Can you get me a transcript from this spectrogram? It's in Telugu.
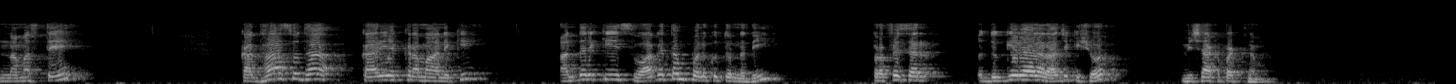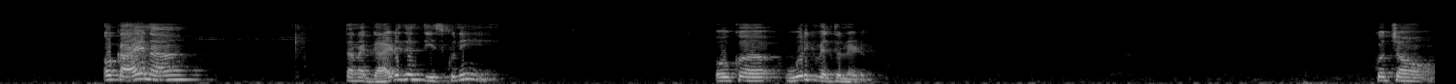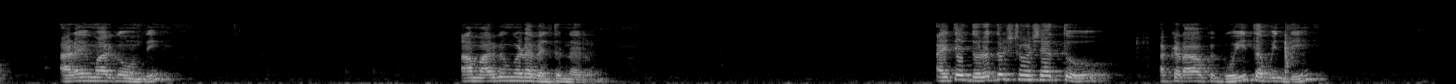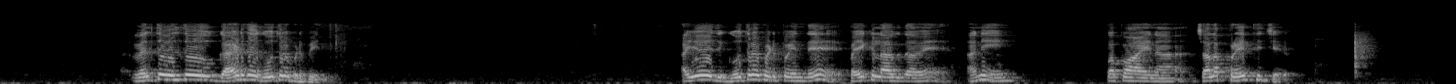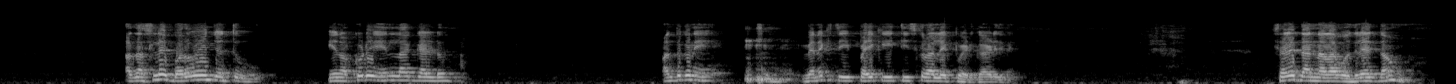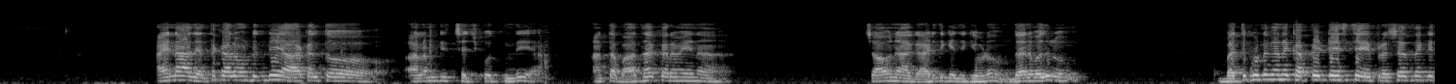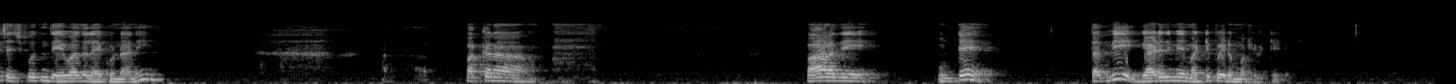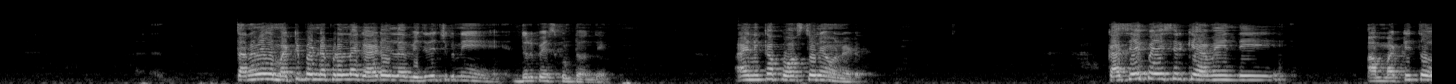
నమస్తే. కథాసుధ కార్యక్రమానికి అందరికీ స్వాగతం పలుకుతున్నది ప్రొఫెసర్ దుగ్గిరాల రాజకిషోర్ విశాఖపట్నం. ఒక ఆయన తన గాడిదని తీసుకుని ఒక ఊరికి వెళ్తున్నాడు. కొంచెం అడవి మార్గం ఉంది. ఆ మార్గం కూడా వెళ్తున్నారు. అయితే దురదృష్టవశాత్తు అక్కడ ఒక గొయ్యి తవ్వింది. వెళ్తూ వెళ్తూ గాడిద గోతులో పడిపోయింది. అయ్యో ఇది గోతులో పడిపోయిందే పైకి లాగుదామే అని పాపం ఆయన చాలా ప్రయత్నించాడు. అది అసలే బరువైన జంతువు. ఈయన ఏం లాగ్గలడు అందుకని వెనక్కి పైకి తీసుకురాలేకపోయాడు గాడిదని. సరే దాన్ని అలా వదిలేద్దాం. అయినా అది ఎంతకాలం ఉంటుంది? ఆకలితో అలమటి చచ్చిపోతుంది. అంత బాధాకరమైన చావుని ఆ గాడిద కిందకి ఇవ్వడం. దాని బదులు బతికుండగానే కప్పెట్టేస్తే ప్రశాంతంగా చచ్చిపోతుంది ఏ బాధ లేకుండా అని పక్కన పారది ఉంటే తవ్వి గాడిద మీద మట్టి పేయడం మొదలుపెట్టాడు. తన మీద మట్టి పడినప్పుడల్లా గాడి ఇలా విదిలించుకుని దులిపేసుకుంటోంది. ఆయన ఇంకా పోస్తూనే ఉన్నాడు. కాసేపు అయ్యేసరికి ఏమైంది? ఆ మట్టితో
